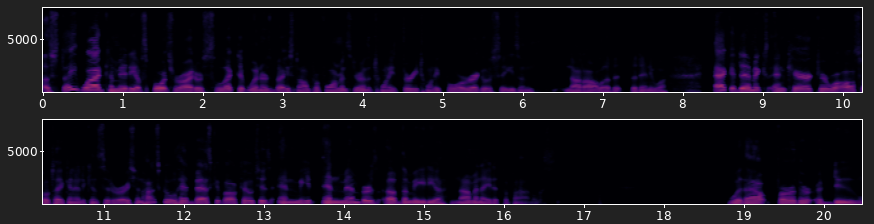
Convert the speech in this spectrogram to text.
A statewide committee of sports writers selected winners based on performance during the 23 24 regular season. Not all of it, but anyway. Academics and character were also taken into consideration. High school head basketball coaches and, me- and members of the media nominated the finalists. Without further ado,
